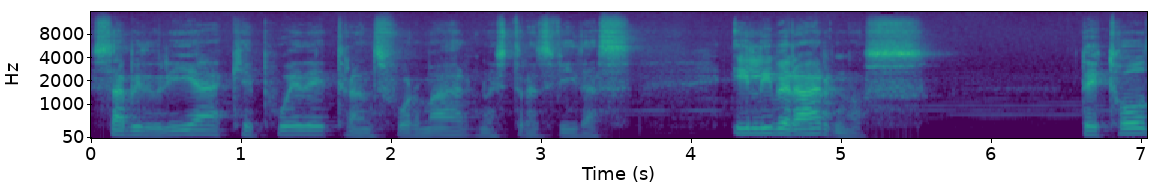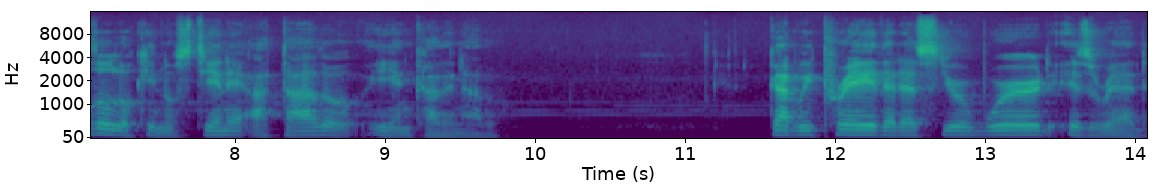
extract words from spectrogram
sabiduría que puede transformar nuestras vidas y liberarnos de todo lo que nos tiene atado y encadenado. God, we pray that as your word is read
